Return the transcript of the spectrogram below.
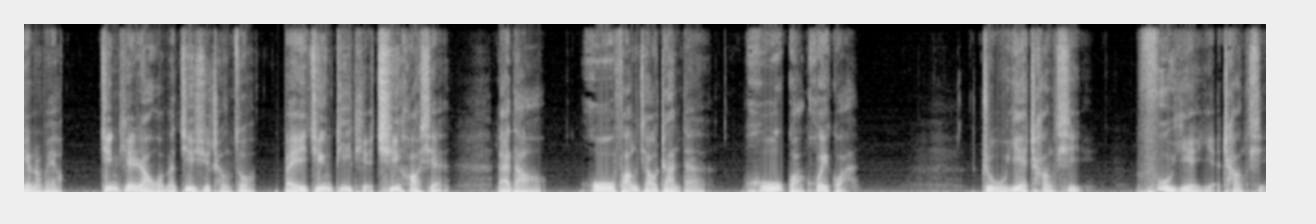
听众朋友，今天让我们继续乘坐北京地铁七号线，来到虎坊桥站的湖广会馆。主业唱戏，副业也唱戏。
